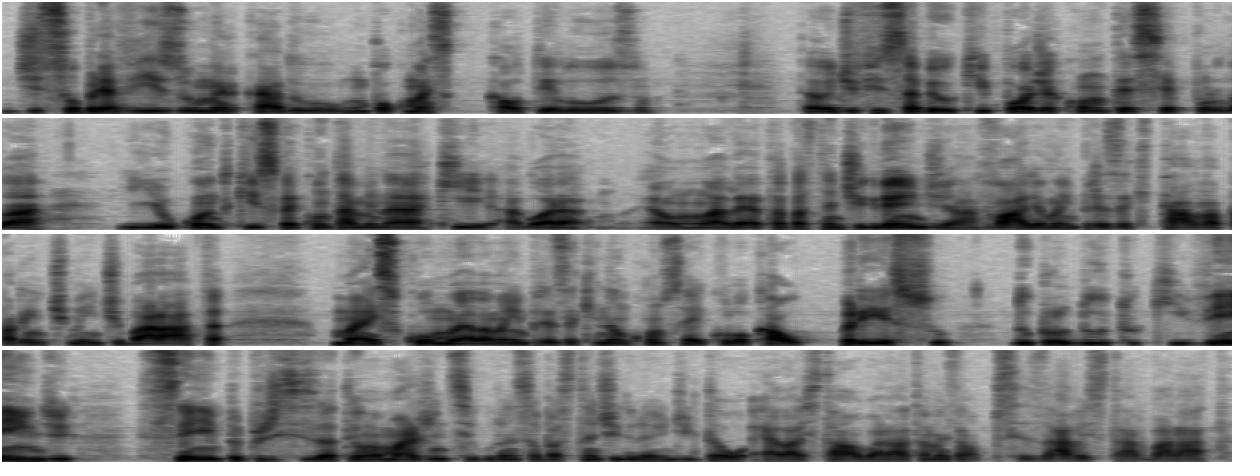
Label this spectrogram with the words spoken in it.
de sobreaviso, o mercado um pouco mais cauteloso. Então é difícil saber o que pode acontecer por lá e o quanto que isso vai contaminar aqui. Agora é um alerta bastante grande. A Vale é uma empresa que estava aparentemente barata, mas como ela é uma empresa que não consegue colocar o preço do produto que vende, sempre precisa ter uma margem de segurança bastante grande. Então ela estava barata, mas ela precisava estar barata,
